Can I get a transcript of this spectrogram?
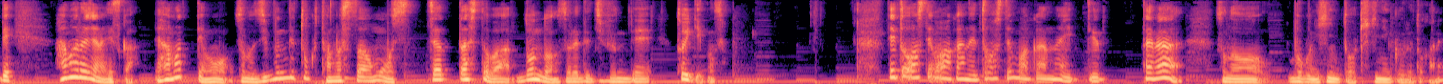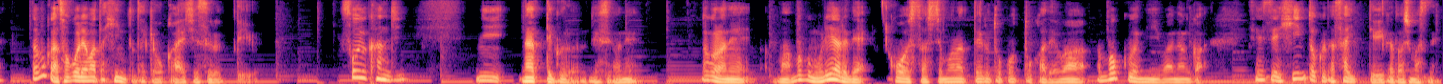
で、ハマるじゃないですか。で、ハマっても、その自分で解く楽しさをもう知っちゃった人は、どんどんそれで自分で解いていくんですよ。で、どうしてもわかんない、どうしてもわかんないって言ったら、その、僕にヒントを聞きに来るとかね。僕はそこでまたヒントだけお返しするっていう、そういう感じになってくるんですよね。だからね、まあ僕もリアルで講師させてもらっているとことかでは、僕にはなんか、先生ヒントくださいっていう言い方をしますね。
